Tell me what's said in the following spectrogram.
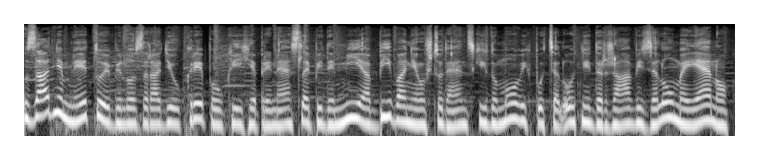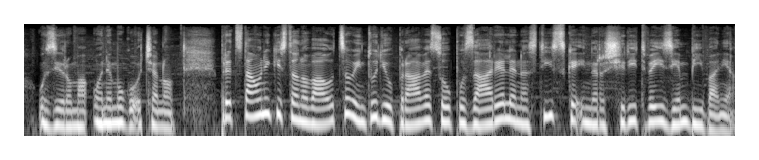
V zadnjem letu je bilo zaradi ukrepov, ki jih je prinesla epidemija, bivanje v študentskih domovih po celotni državi zelo omejeno oziroma onemogočeno. Predstavniki stanovalcev in tudi uprave so upozarjali na stiske in razširitve izjem bivanja.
